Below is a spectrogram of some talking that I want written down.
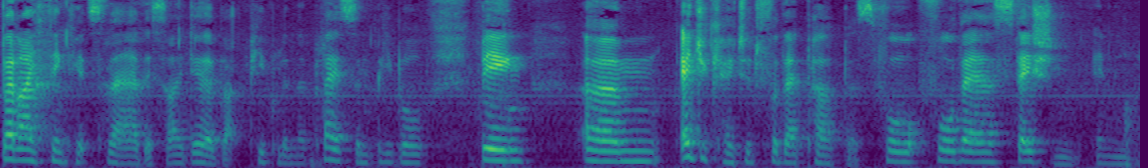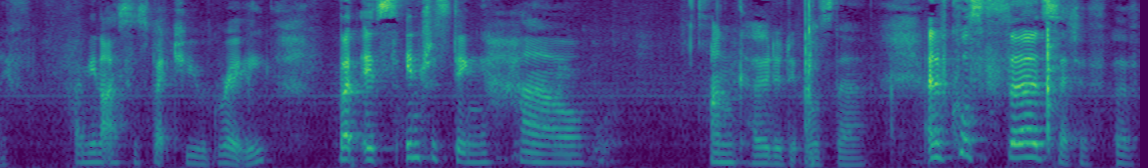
But I think it's there, this idea about people in their place and people being um, educated for their purpose, for, for their station in life. I mean, I suspect you agree. But it's interesting how uncoded it was there. And of course, the third set of, of,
